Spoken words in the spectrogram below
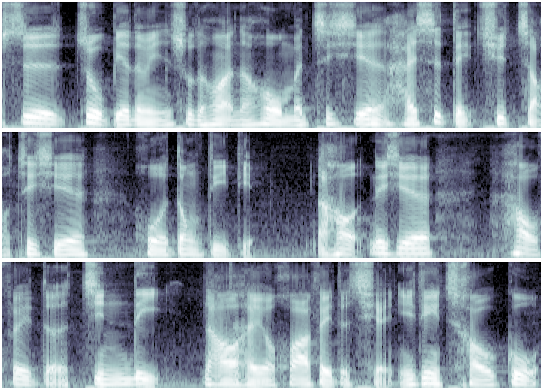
是住别的民宿的话，然后我们这些还是得去找这些。活动地点，然后那些耗费的精力，然后还有花费的钱，一定超过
